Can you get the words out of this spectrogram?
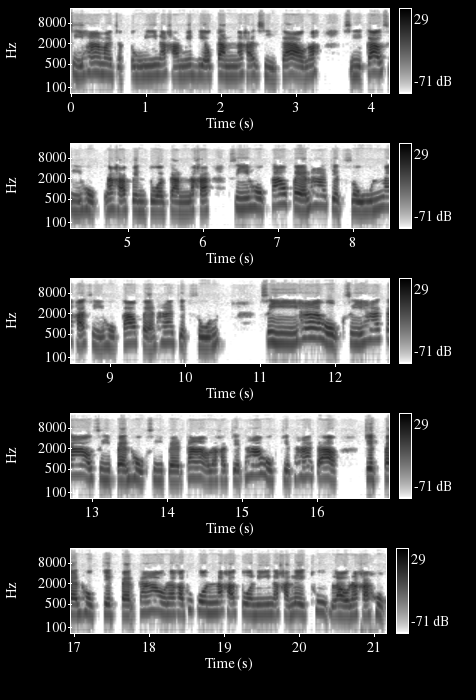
สี่ห้ามาจากตรงนี้นะคะ เม็ดเดียวกันนะคะสี่เก้าเนาะสี่เก้าสี่หกนะคะ เป็นตัวกันนะคะสี่หกเก้าแปดห้าเจ็ดศูนย์นะคะสี่หกเก้าแปดห้าเจ็ดศูนย์ สี่ห้าหกสี่ห้าเก้าสี่แปดหกสี่แปดเก้านะคะเจ็ดห้าหกเจ็ดห้าเก้าเจ็ดแปดหกเจ็ดแปดเก้านะคะ ทุกคนนะคะตัวนี้นะคะเลขทูบเรานะคะหก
